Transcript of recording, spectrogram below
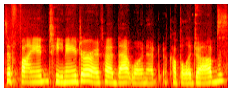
defiant teenager. I've had that one at a couple of jobs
